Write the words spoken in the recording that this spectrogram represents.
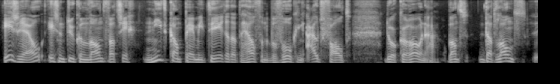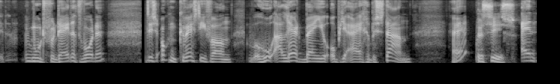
Israël is natuurlijk een land wat zich niet kan permitteren dat de helft van de bevolking uitvalt door corona. Want dat land eh, moet verdedigd worden. Het is ook een kwestie van hoe alert ben je op je eigen bestaan. Hè? Precies. En,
